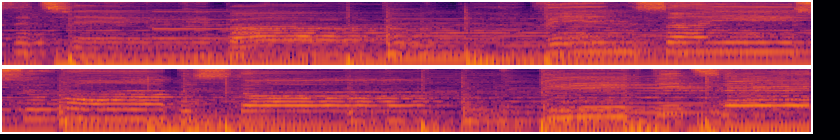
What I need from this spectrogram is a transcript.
sidste taber. Vind så Jesu ord består. Byg dit tag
